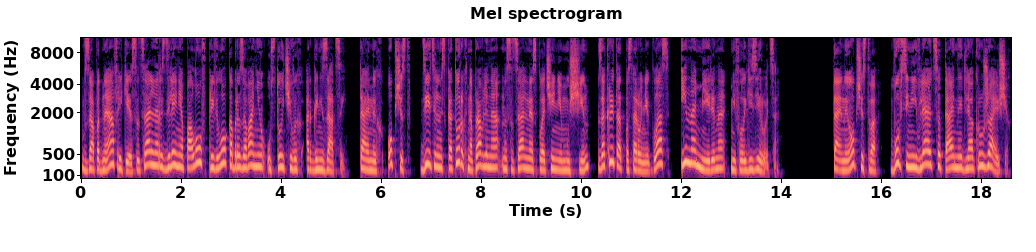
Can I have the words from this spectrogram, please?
В Западной Африке социальное разделение полов привело к образованию устойчивых организаций, тайных обществ, деятельность которых направлена на социальное сплочение мужчин, закрыта от посторонних глаз и намеренно мифологизируется. Тайные общества вовсе не являются тайной для окружающих.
